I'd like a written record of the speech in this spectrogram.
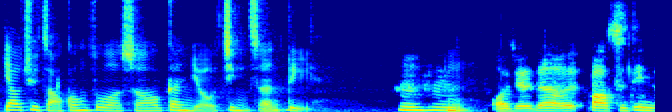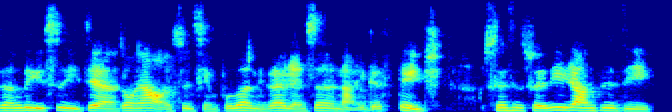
要去找工作的时候更有竞争力。嗯哼，嗯，我觉得保持竞争力是一件很重要的事情。不论你在人生的哪一个 stage，随时随地让自己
